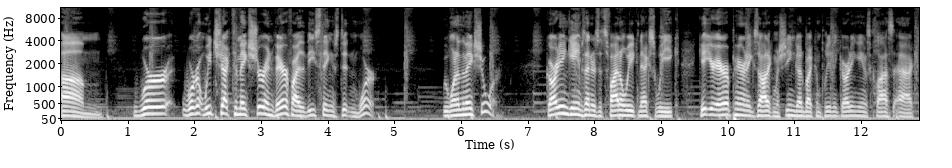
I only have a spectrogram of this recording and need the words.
um, "We're we're we checked to make sure and verify that these things didn't work. We wanted to make sure." Guardian Games enters its final week next week. Get your heir apparent exotic machine gun by completing the Guardian Games class act.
